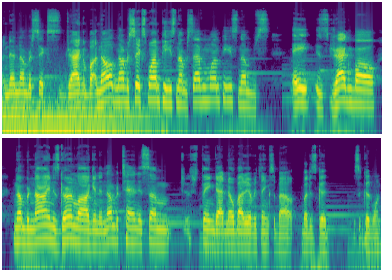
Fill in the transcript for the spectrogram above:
And then number six, Dragon Ball. No, number six, One Piece. Number seven, One Piece. Number eight is Dragon Ball. Number nine is Gurren Lagann. And number ten is some just thing that nobody ever thinks about, but it's good. It's a good one.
